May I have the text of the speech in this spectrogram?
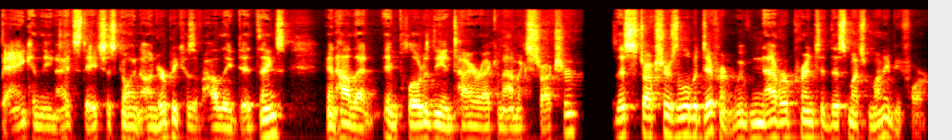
bank in the United States just going under because of how they did things and how that imploded the entire economic structure. This structure is a little bit different. We've never printed this much money before.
